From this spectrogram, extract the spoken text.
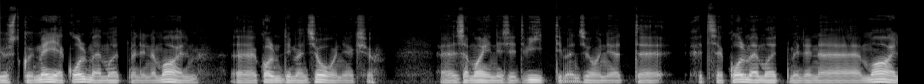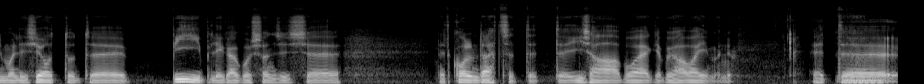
justkui meie kolmemõõtmeline maailm, kolm dimensiooni, eks ju, sa mainisid viit dimensiooni, et, et see kolmemõõtmeline maailm oli seotud piibliga, kus on siis need kolm tähtsat, et isa, poeg ja püha vaim, on ju. Et äh,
